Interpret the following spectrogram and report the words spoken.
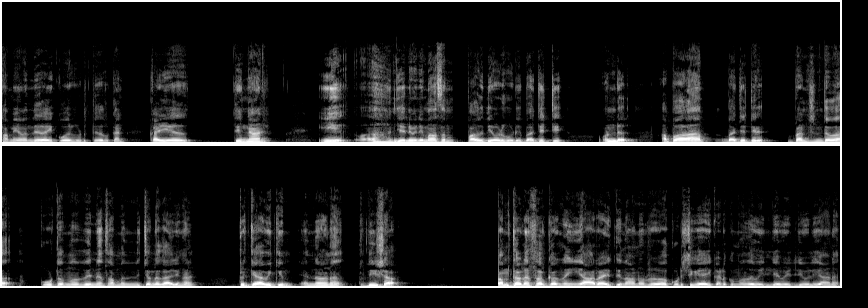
സമയബന്ധിതമായി കൊടുത്തു തീർക്കാൻ കഴിയത്തിനാൽ ഈ ജനുവരി മാസം പകുതിയോടുകൂടി ബജറ്റ് ഉണ്ട്. അപ്പോൾ ആ ബജറ്റിൽ പെൻഷൻ തുക കൂട്ടുന്നതിനെ സംബന്ധിച്ചുള്ള കാര്യങ്ങൾ പ്രഖ്യാപിക്കും എന്നാണ് പ്രതീക്ഷ. സംസ്ഥാന സർക്കാരിന് ഈ ആറായിരത്തി നാനൂറ് രൂപ കുടിശ്ശികയായി കിടക്കുന്നത് വലിയ വെല്ലുവിളിയാണ്.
